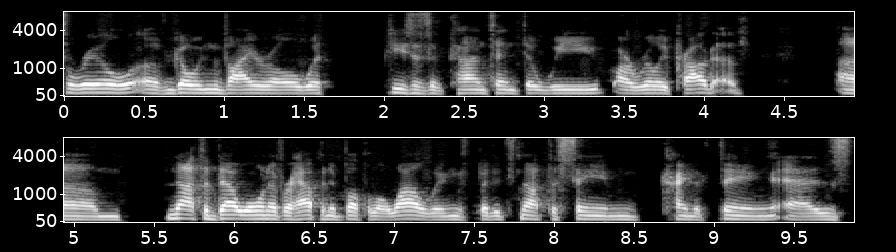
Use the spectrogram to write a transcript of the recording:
thrill of going viral with pieces of content that we are really proud of. Um, not that that won't ever happen at Buffalo Wild Wings, but it's not the same kind of thing as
